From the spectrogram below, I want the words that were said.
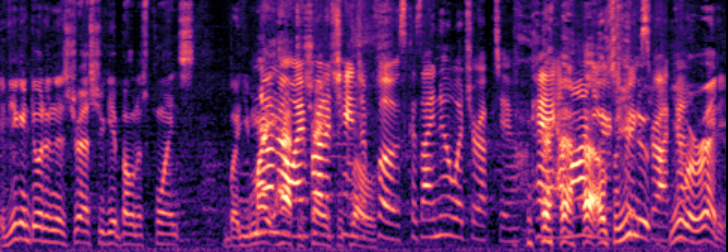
if you can do it in this dress, you get bonus points, but you might no, no, have to I change brought a change clothes. of clothes because I know what you're up to. Okay, I'm on to your so tricks, you knew Rocko. you were ready.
